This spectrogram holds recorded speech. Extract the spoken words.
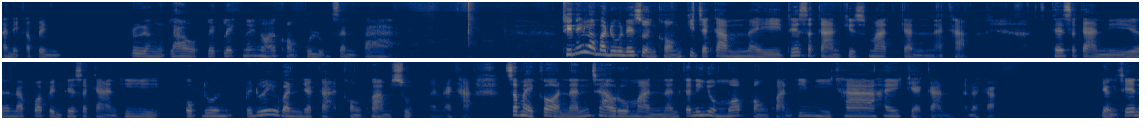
อันนี้ก็เป็นเรื่องเล่าเล็ก ๆ น้อย ๆ ของคุณลุงซันต้า ทีนี้เรามาดูในส่วนของกิจกรรมในเทศกาลคริสต์มาสกันนะคะ เทศกาลนี้นับว่าเป็นเทศกาลที่ อบดวนไปด้วยบรรยากาศของความสุขนะคะ สมัยก่อนนั้นชาวโรมันนั้นก็นิยมมอบของขวัญที่มีค่าให้แก่กันนะคะ อย่างเช่น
